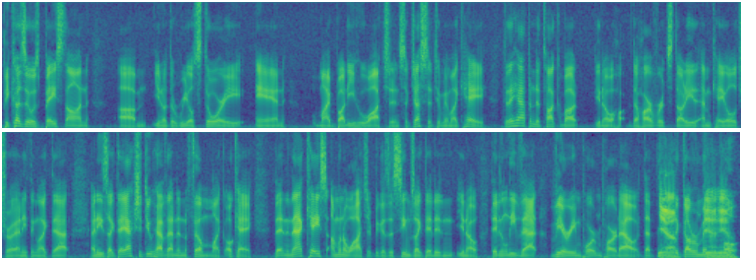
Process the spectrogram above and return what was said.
because it was based on um, you know the real story and my buddy who watched it and suggested it to me i'm like hey do they happen to talk about you know the harvard study the mk ultra anything like that and he's like they actually do have that in the film i'm like okay then in that case i'm going to watch it because it seems like they didn't you know they didn't leave that very important part out that Yeah. the government Yeah, yeah. o-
